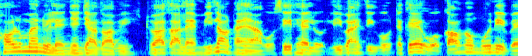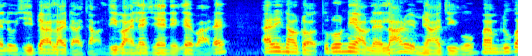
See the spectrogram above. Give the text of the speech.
ဟော်လိုမန်တွေလည်းငြိမ်ချသွားပြီးဒရာဇာလည်းမီးလောင်တန်းရာကိုစေးထဲလို့လီဘိုင်းစီကိုတကယ်ကိုအကောင်းဆုံးမွေးနေပဲလို့ရေးပြလိုက်တာကြောင့်လီဘိုင်းလည်းရဲနေခဲ့ပါတယ်။အဲဒီနောက်တော့သူတို့နှစ်ယောက်လည်းလားတွေအများကြီးကိုမှန်ဘလူးက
